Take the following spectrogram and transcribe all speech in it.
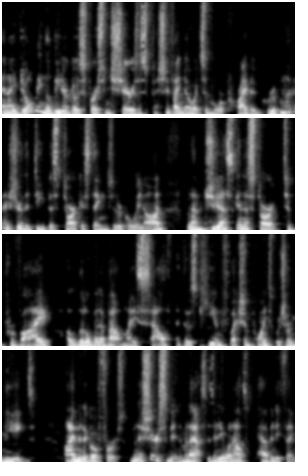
And I don't mean the leader goes first and shares, especially if I know it's a more private group. I'm not going to share the deepest, darkest things that are going on, but I'm just going to start to provide a little bit about myself at those key inflection points, which are meetings. I'm going to go first. I'm going to share some. I'm going to ask, does anyone else have anything?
